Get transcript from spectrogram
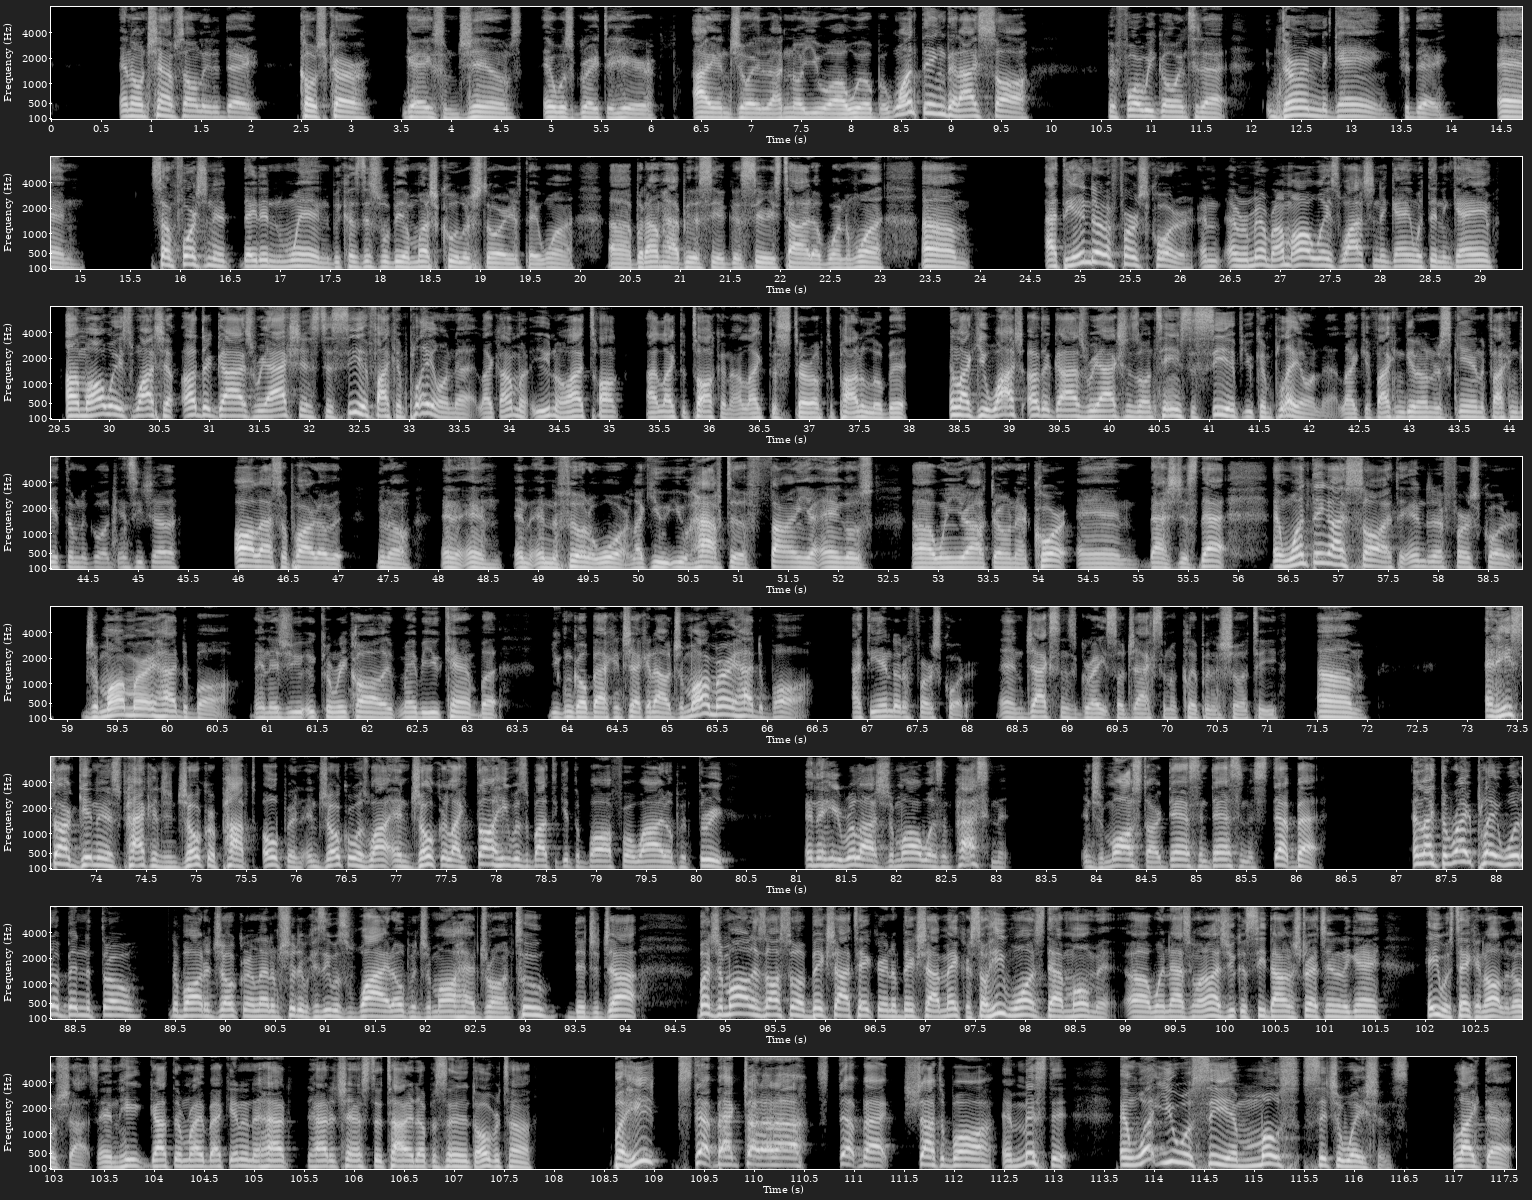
And on Champs Only today, Coach Kerr gave some gems. It was great to hear. I enjoyed it. I know you all will. But one thing that I saw before we go into that during the game today, and it's unfortunate they didn't win because this would be a much cooler story if they won. Uh, but I'm happy to see a good series tied up one to one. At the end of the first quarter, and, and remember, I'm always watching the game within the game. I'm always watching other guys' reactions to see if I can play on that. Like I'm, a, you know, I talk, I like to talk and I like to stir up the pot a little bit. And like you watch other guys' reactions on teams to see if you can play on that. Like if I can get under skin, if I can get them to go against each other, all that's a part of it, you know, and and and in the field of war. Like you you have to find your angles uh, when you're out there on that court, and that's just that. And one thing I saw at the end of the first quarter, Jamal Murray had the ball, and as you, you can recall, maybe you can't, but you can go back and check it out. Jamal Murray had the ball at the end of the first quarter, and Jackson's great, so Jackson will clip it and show it to you. Um, and he started getting in his package, and Joker popped open, and Joker was wide, and Joker like thought he was about to get the ball for a wide open three, and then he realized Jamal wasn't passing it, and Jamal started dancing, dancing, and step back, and like the right play would have been to throw the ball to Joker and let him shoot it because he was wide open. Jamal had drawn two, did your job. But Jamal is also a big shot taker and a big shot maker. So he wants that moment uh, when that's going on. As you can see down the stretch into the game, he was taking all of those shots. And he got them right back in and had had a chance to tie it up and send it to overtime. But he stepped back, da da step back, shot the ball, and missed it. And what you will see in most situations like that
